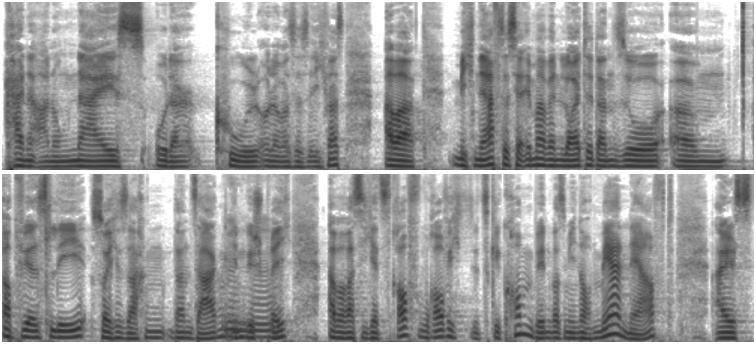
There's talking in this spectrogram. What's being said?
keine Ahnung, nice oder cool oder was weiß ich was. Aber mich nervt das ja immer, wenn Leute dann so, ähm, obviously solche Sachen dann sagen im Gespräch. Aber was ich jetzt drauf, worauf ich jetzt gekommen bin, was mich noch mehr nervt als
